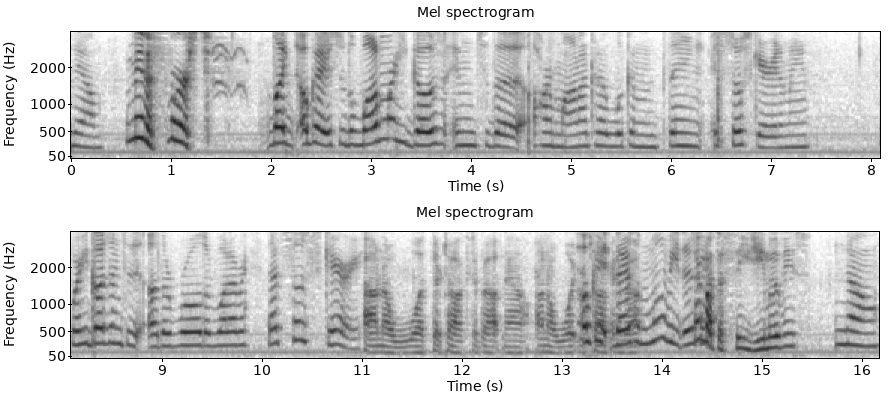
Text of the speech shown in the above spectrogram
Yeah. I mean, the first. Like okay, so the one where he goes into the harmonica looking thing is so scary to me. Where he goes into the other world or whatever. That's so scary. I don't know what they're talking about now. I don't know what you're Okay, talking there's about. a movie. There's talking a, about the CG movies no.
